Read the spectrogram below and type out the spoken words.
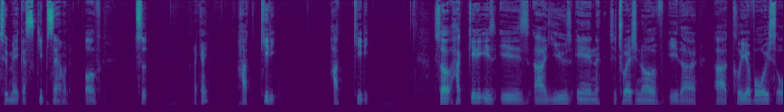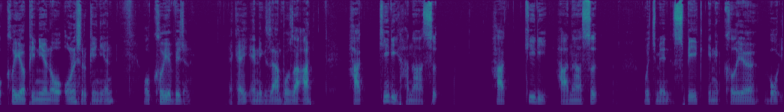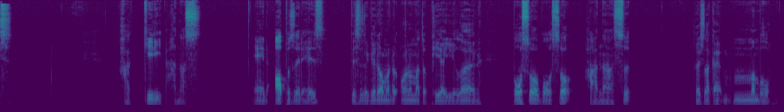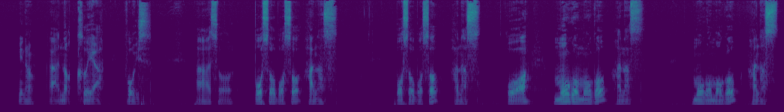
to make a skip sound of tsu. Okay, hakiri, hakiri. So hakiri is is uh, used in situation of either uh, clear voice or clear opinion or honest opinion or clear vision. Okay, and examples are はっきり話すはっきり話す which means speak in a clear voice はっきり話す and opposite is this is a good onomat- onomatopoeia you learn ボソボソ話す so it's like a mumble you know uh, not clear voice uh, so ボソボソ話すボソボソ話す or もごもご話すもごもご話す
